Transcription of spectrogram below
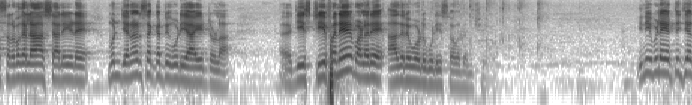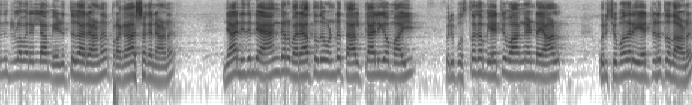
സർവകലാശാലയുടെ മുൻ ജനറൽ സെക്രട്ടറി കൂടിയായിട്ടുള്ള ജി സ്റ്റീഫനെ വളരെ ആദരവോടുകൂടി സ്വാഗതം ചെയ്തു ഇനി ഇവിടെ എത്തിച്ചേർന്നിട്ടുള്ളവരെല്ലാം എഴുത്തുകാരാണ് പ്രകാശകനാണ്. ഞാൻ ഇതിന്റെ ആങ്കർ വരാത്തത് കൊണ്ട് താൽക്കാലികമായി ഒരു പുസ്തകം ഏറ്റുവാങ്ങേണ്ട ആൾ ഒരു ചുമതല ഏറ്റെടുത്തതാണ്.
